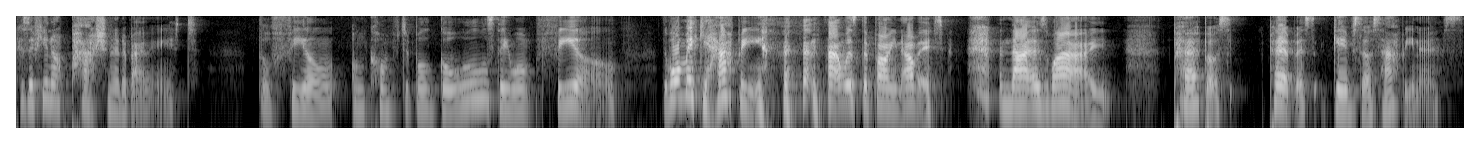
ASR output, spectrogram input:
Because if you're not passionate about it, they'll feel uncomfortable goals. They won't feel, they won't make you happy. and that was the point of it. And that is why purpose, purpose gives us happiness.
